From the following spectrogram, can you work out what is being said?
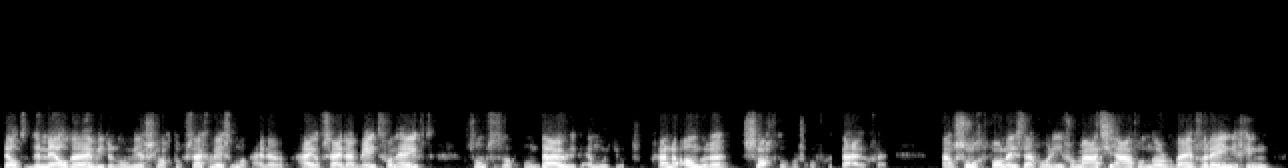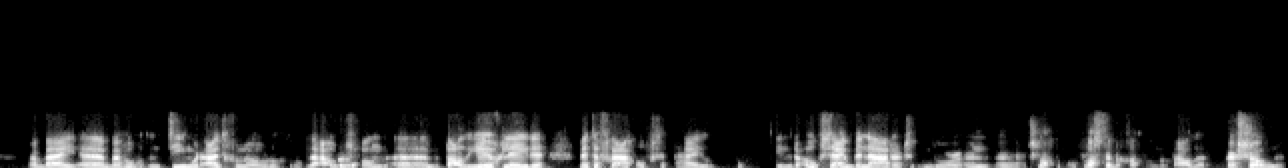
telt de melder hè, wie er nog meer slachtoffers zijn geweest, omdat hij, er, hij of zij daar weet van heeft. Soms is dat onduidelijk en moet je op gaan naar andere slachtoffers of getuigen. Nou, in sommige gevallen is daarvoor een informatieavond nodig bij een vereniging waarbij uh, bijvoorbeeld een team wordt uitgenodigd of de ouders van uh, bepaalde jeugdleden met de vraag of hij of kinderen ook zijn benaderd door een uh, slachtoffer of last hebben gehad van bepaalde personen.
